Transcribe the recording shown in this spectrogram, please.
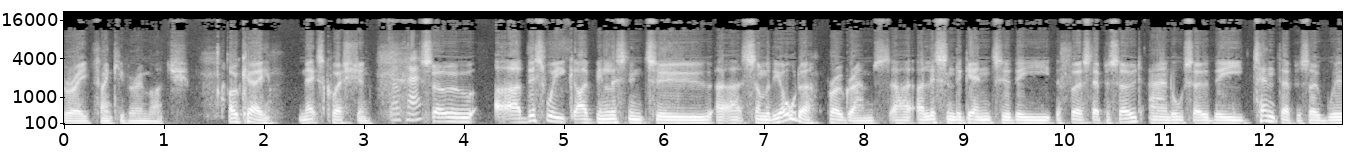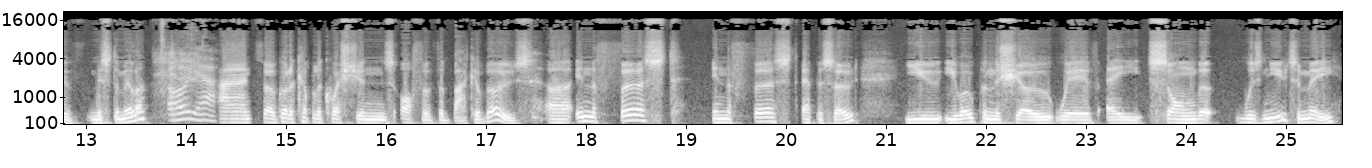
Great, thank you very much. Okay, next question. Okay. So uh, this week I've been listening to uh, some of the older programs. Uh, I listened again to the, the first episode and also the tenth episode with Mr. Miller. Oh yeah. And so I've got a couple of questions off of the back of those. Uh, in the first in the first episode, you you open the show with a song that was new to me,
